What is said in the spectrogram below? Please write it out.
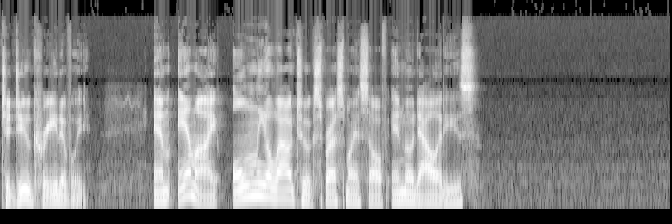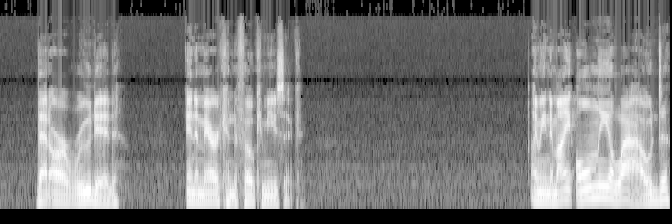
to do creatively, am am I only allowed to express myself in modalities that are rooted in American folk music? I mean, am I only allowed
